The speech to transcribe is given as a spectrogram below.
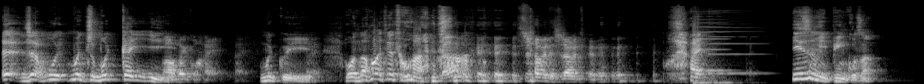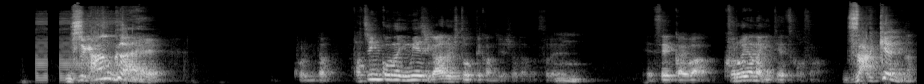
え、じゃあもう、もう、ちょ、もう一回いい？あ、もう一個、はい。はい。もう一個いい、はいお、名前出てこない。な？調べて調べて。はい。泉ピン子さん。違うんかいこれパチンコのイメージがある人って感じでしょ、多分、それ。うん。え正解は、黒柳徹子さん。ざけんな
